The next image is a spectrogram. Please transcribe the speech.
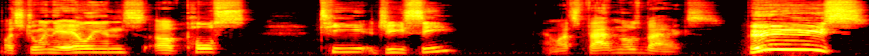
Let's join the aliens of Pulse TGC, and let's fatten those bags. Peace!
